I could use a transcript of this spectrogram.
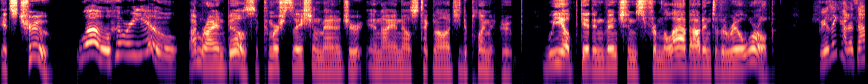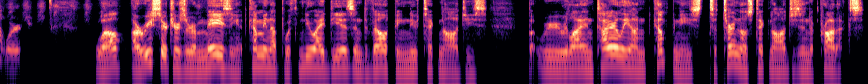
It's true. Whoa, who are you? I'm Ryan Bills, the commercialization manager in INL's Technology Deployment Group. We help get inventions from the lab out into the real world. Really? How does that work? Well, our researchers are amazing at coming up with new ideas and developing new technologies, but we rely entirely on companies to turn those technologies into products.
